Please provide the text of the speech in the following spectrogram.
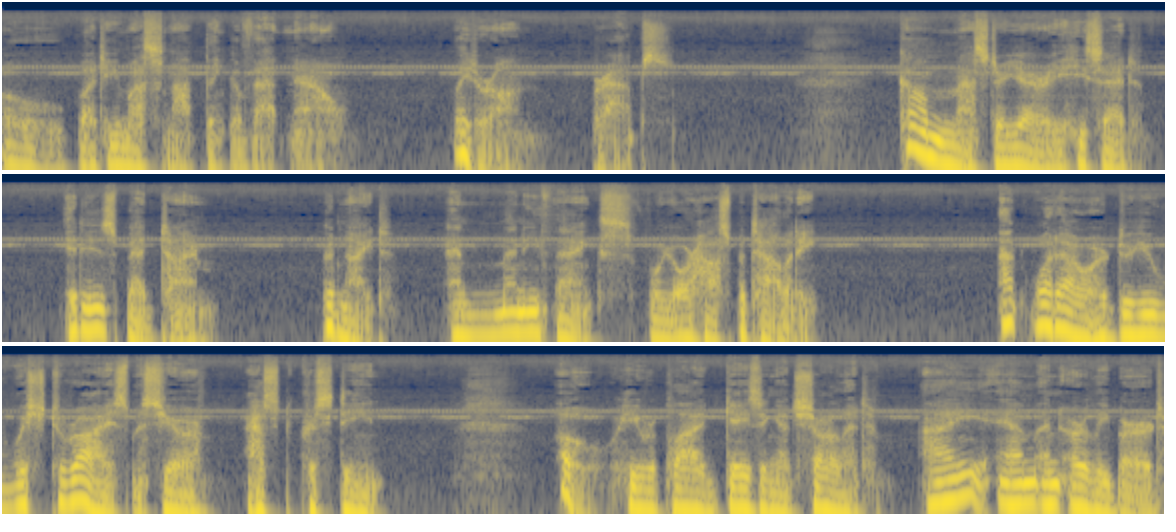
Oh, but he must not think of that now. Later on perhaps. Come, Master Yeri, he said. It is bedtime. Good night, and many thanks for your hospitality. At what hour do you wish to rise, monsieur? asked Christine. Oh, he replied, gazing at Charlotte, I am an early bird.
